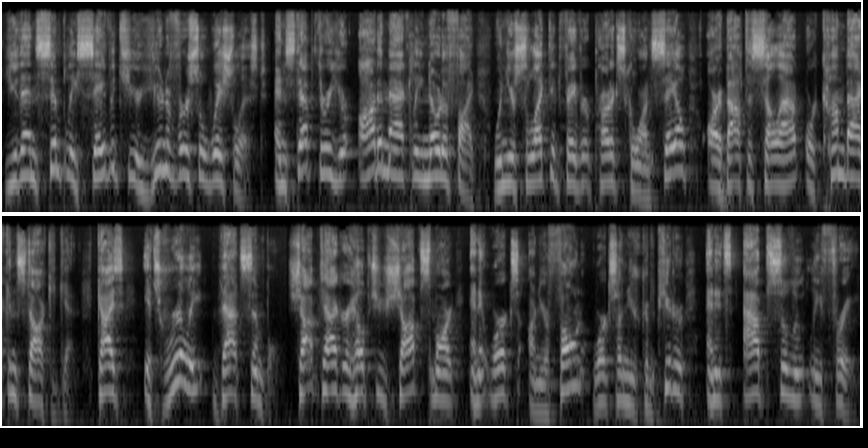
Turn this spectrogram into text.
You then simply save it to your universal wish list. And step three, you're automatically notified when your selected favorite products go on sale, are about to sell out, or come back in stock again. Guys, it's really that simple. Shoptagr helps you shop smart and it works on your phone, works on your computer, and it's absolutely free.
